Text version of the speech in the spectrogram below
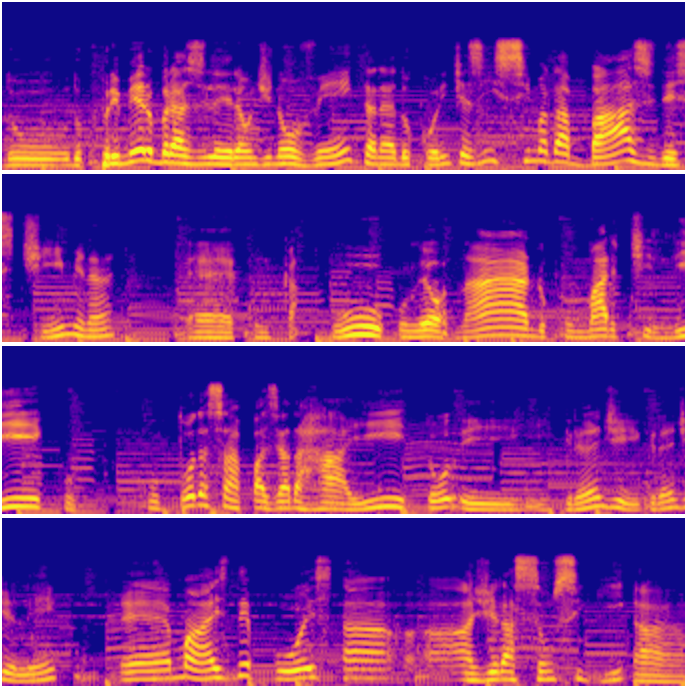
do, do, primeiro Brasileirão de 90, né? Do Corinthians em cima da base desse time, né? É, com Capu, com Leonardo, com Martilico, com toda essa rapaziada Raí to, e, e, grande, grande elenco. É, mas depois a, a geração seguinte. A,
